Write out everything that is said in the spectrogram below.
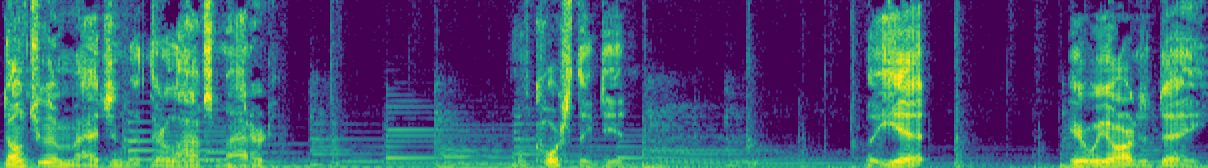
Don't you imagine that their lives mattered? Well, of course they did. But yet, here we are today,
